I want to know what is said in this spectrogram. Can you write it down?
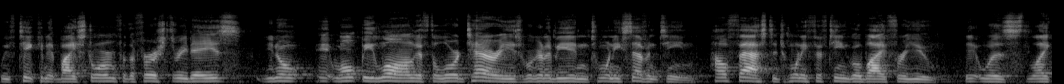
we've taken it by storm for the first three days. You know, it won't be long if the Lord tarries, we're going to be in 2017. How fast did 2015 go by for you? It was like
